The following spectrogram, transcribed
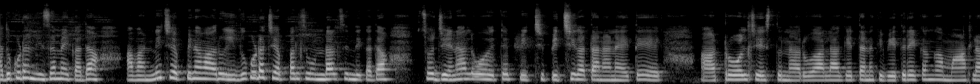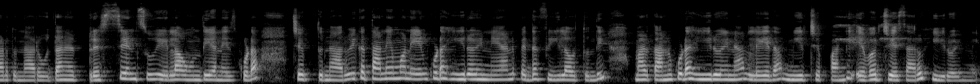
అది కూడా నిజమే కదా. అవన్నీ చెప్పిన వారు ఇవి కూడా చెప్పాల్సి ఉండాల్సింది కదా. సో జనాలు అయితే పిచ్చి పిచ్చిగా తనని అయితే ట్రోల్ చేస్తున్నారు. అలాగే తనకి వ్యతిరేకంగా మాట్లాడుతున్నారు. తన డ్రెస్ సెన్స్ ఎలా ఉంది అనేది కూడా చెప్తున్నారు. ఇక తనేమో నేను కూడా హీరోయిన్ అని పెద్ద ఫీల్ అవుతుంది. మరి తను కూడా హీరోయినా లేదా? మీరు చెప్పండి. ఎవరు చేశారు హీరోయిన్ని?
